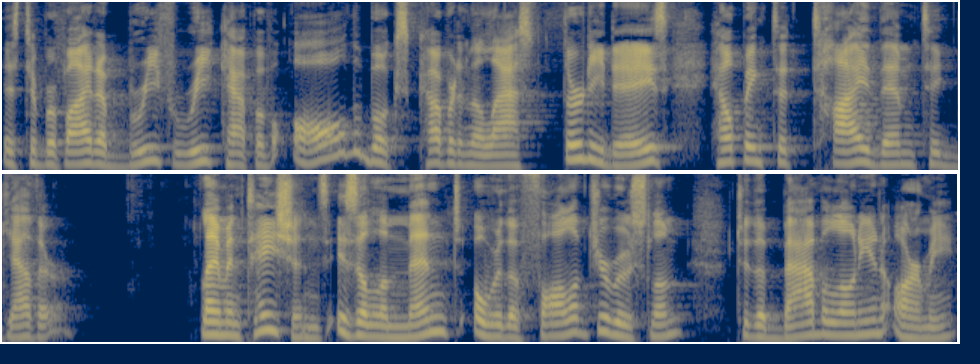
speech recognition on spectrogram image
is to provide a brief recap of all the books covered in the last 30 days, helping to tie them together. Lamentations is a lament over the fall of Jerusalem to the Babylonian army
